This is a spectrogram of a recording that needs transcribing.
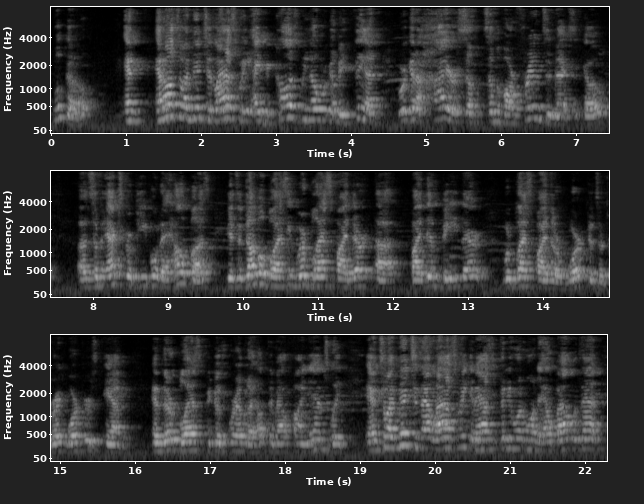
We'll go. And, and also I mentioned last week, hey, because we know we're going to be thin, we're going to hire some, some of our friends in Mexico, uh, some extra people to help us. It's a double blessing. We're blessed by their uh, by them being there. We're blessed by their work because they're great workers, and and they're blessed because we're able to help them out financially. And so I mentioned that last week and asked if anyone wanted to help out with that.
